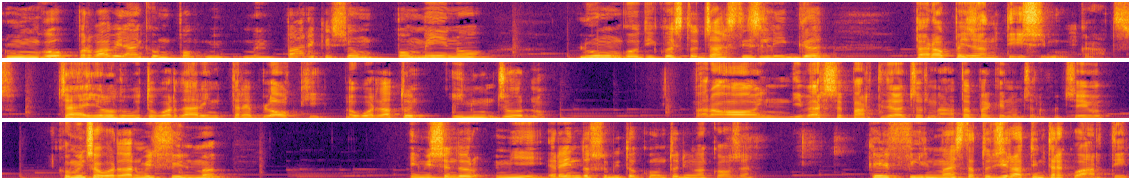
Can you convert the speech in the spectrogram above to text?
Lungo, probabile anche un po', mi pare che sia un po' meno lungo di questo Justice League, però pesantissimo, cazzo. Cioè, io l'ho dovuto guardare in tre blocchi. L'ho guardato in un giorno. Però in diverse parti della giornata perché non ce la facevo. Comincio a guardarmi il film e mi, sento, mi rendo subito conto di una cosa. Che il film è stato girato in tre quarti.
